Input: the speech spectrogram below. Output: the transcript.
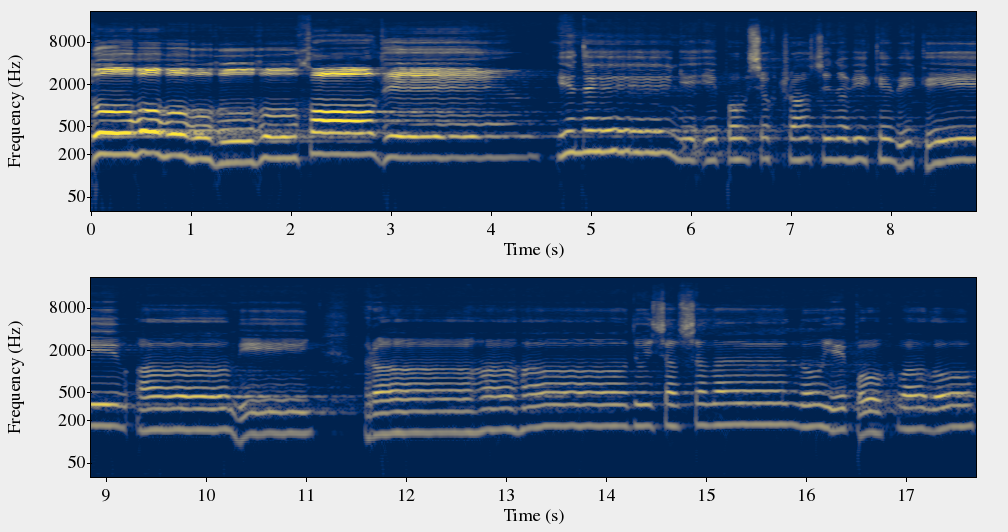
Духові. І нині, і повсякчас, і на віки віків. Амінь. Радуйся, вселенної похвало,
